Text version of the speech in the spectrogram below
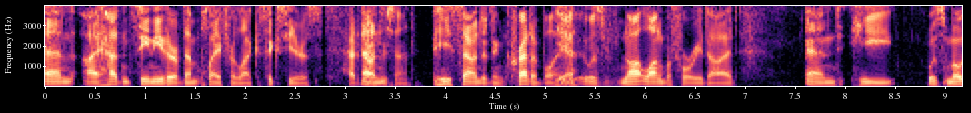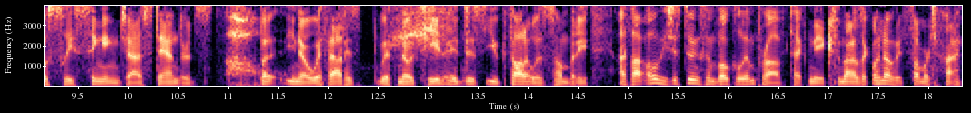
And I hadn't seen either of them play for like six years. How did And Arthur sound? He sounded incredible. He- Yeah? it was not long before he died, and he was mostly singing jazz standards. Oh, but you know, without his with no teeth, it just you thought it was somebody. I thought, oh, he's just doing some vocal improv techniques, and then I was like, oh no, it's summertime.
